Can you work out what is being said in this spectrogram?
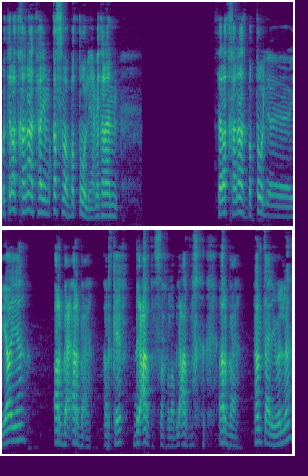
والثلاث خانات هاي مقسمة بالطول يعني مثلا ثلاث خانات بالطول آه، جاية أربع أربعة عرفت كيف؟ بالعرض استغفر الله بالعرض. أربعة. فهمت علي ولا؟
